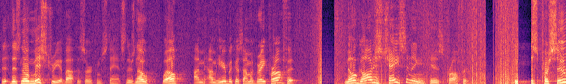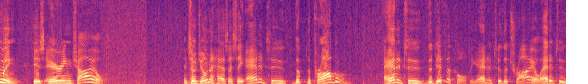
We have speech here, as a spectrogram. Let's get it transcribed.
There's no mystery about the circumstance. There's no, well, I'm, I'm here because I'm a great prophet. No, God is chastening his prophet, He is pursuing his erring child. And so Jonah has, I say, added to the, the problem added to the difficulty, added to the trial, added to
